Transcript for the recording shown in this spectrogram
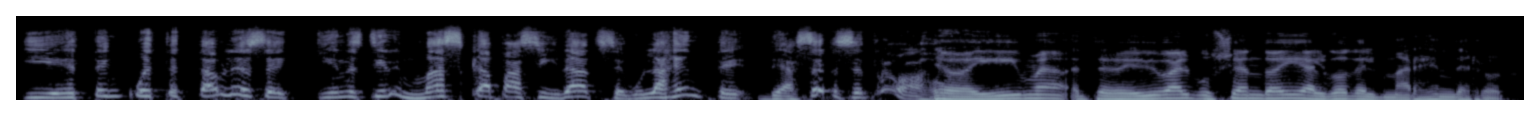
Y esta encuesta establece quiénes tienen más capacidad, según la gente, de hacer ese trabajo. Te veí, te balbuceando ahí algo del margen de error.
